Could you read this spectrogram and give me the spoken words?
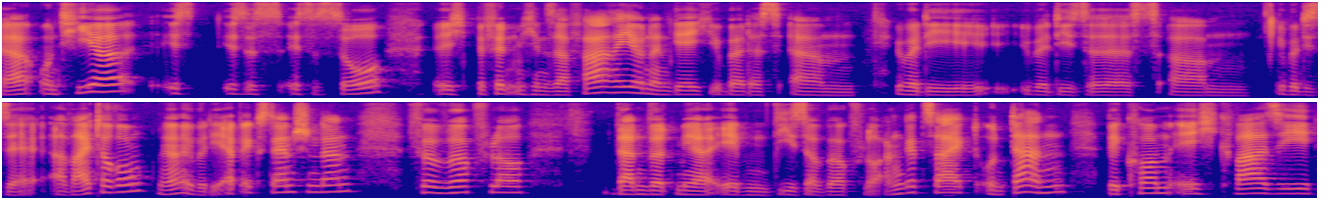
Ja, und hier ist, ist, es, ist es so, ich befinde mich in Safari und dann gehe ich über das, ähm, über die, über dieses, ähm, über diese Erweiterung, ja, über die App-Extension dann für Workflow, dann wird mir eben dieser Workflow angezeigt und dann bekomme ich quasi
